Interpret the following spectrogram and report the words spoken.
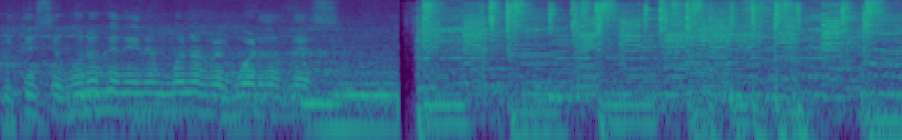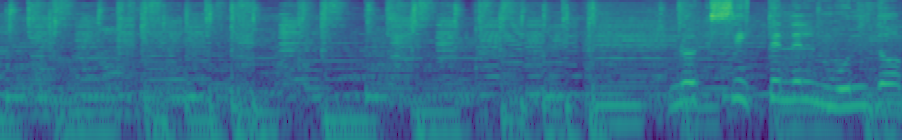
y estoy seguro que tienen buenos recuerdos de eso. No existe en el mundo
